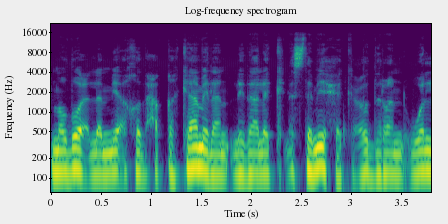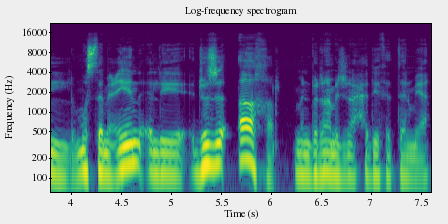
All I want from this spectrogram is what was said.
الموضوع لم يأخذ حقه كاملا لذلك نستميحك عذرا والمستمعين لجزء آخر من برنامجنا حديث التنمية.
